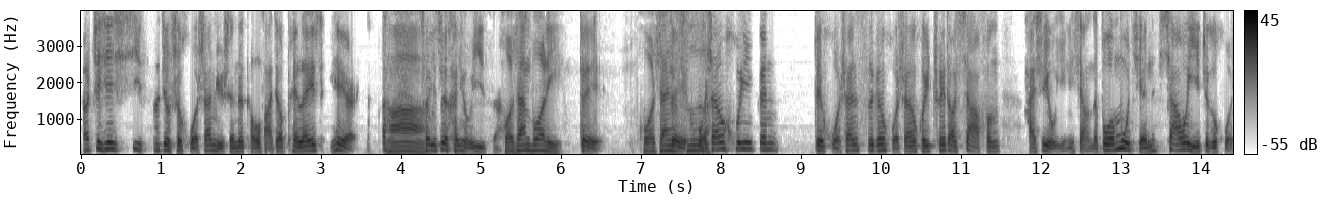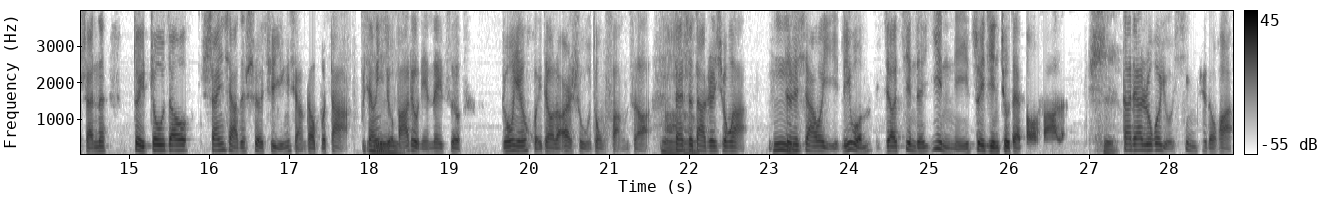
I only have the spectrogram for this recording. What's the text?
而这些细丝就是火山女神的头发，叫 Pele's hair 啊，所以这很有意思啊。火山玻璃，对，火山丝，对，火山灰跟对火山丝跟火山灰吹到下风还是有影响的。不过目前夏威夷这个火山呢，对周遭山下的社区影响倒不大，不像一九八六年那次熔岩毁掉了二十五栋房子啊。嗯、但是大真兄啊。这是夏威夷，离我们比较近的印尼最近就在爆发了。是，大家如果有兴趣的话，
